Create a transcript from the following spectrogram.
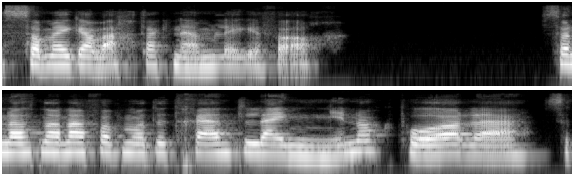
som jeg har vært takknemlig for. Sånn at når en får på en måte trent lenge nok på det, så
